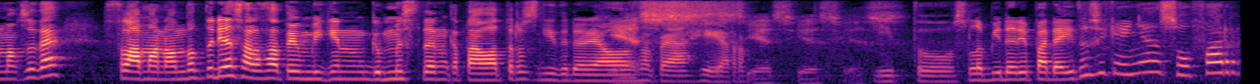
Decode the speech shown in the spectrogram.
maksudnya selama nonton tuh dia salah satu yang bikin gemes dan ketawa terus gitu dari awal Yes, sampai akhir. yes yes yes. Gitu. Selebih daripada itu sih kayaknya so far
